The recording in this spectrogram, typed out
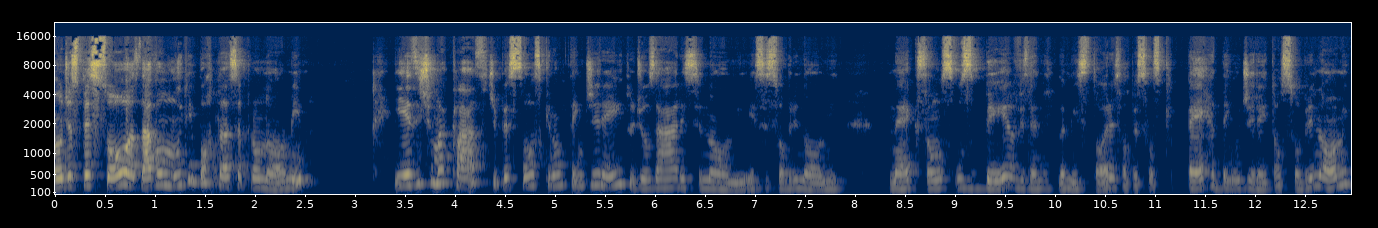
onde as pessoas davam muita importância para o nome, e existe uma classe de pessoas que não tem direito de usar esse nome, esse sobrenome né, que são os, os Beavis né, da minha história, são pessoas que perdem o direito ao sobrenome,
